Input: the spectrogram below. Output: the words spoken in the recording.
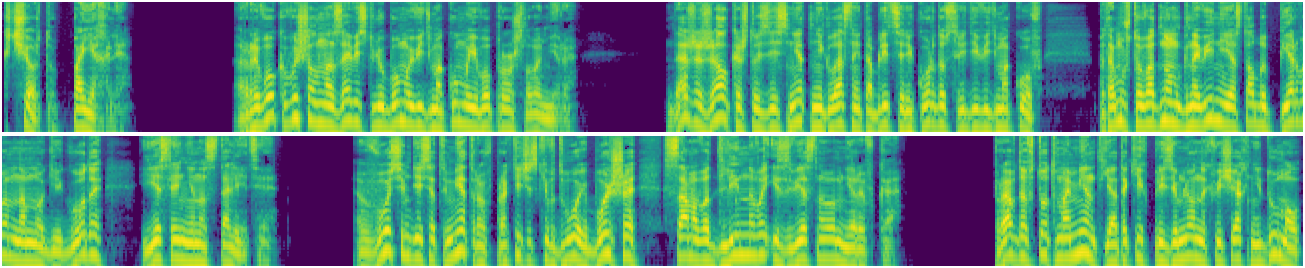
К черту, поехали. Рывок вышел на зависть любому ведьмаку моего прошлого мира. Даже жалко, что здесь нет негласной таблицы рекордов среди ведьмаков, потому что в одно мгновение я стал бы первым на многие годы, если не на столетие. 80 метров, практически вдвое больше самого длинного известного мне рывка. Правда, в тот момент я о таких приземленных вещах не думал,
